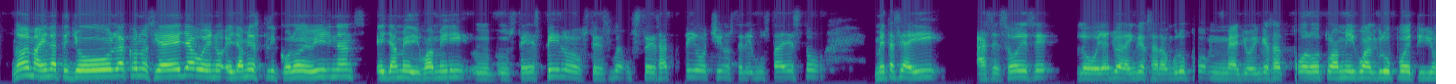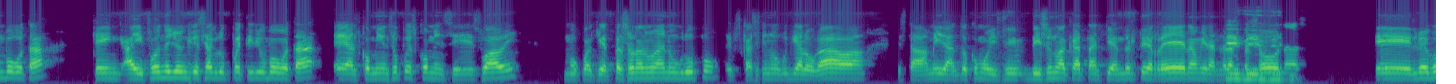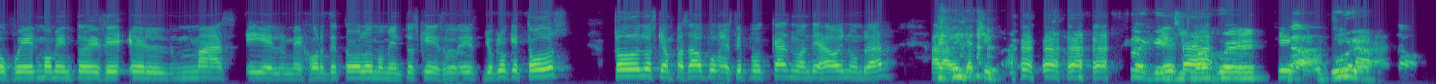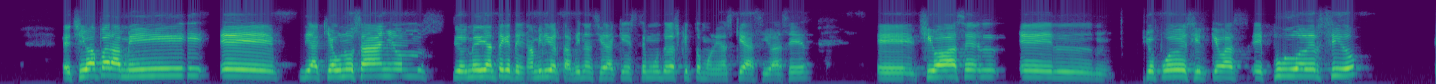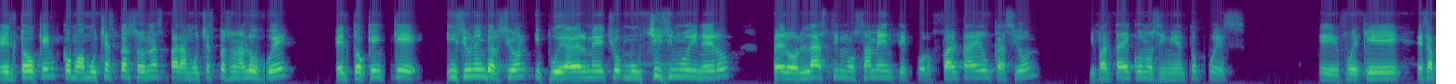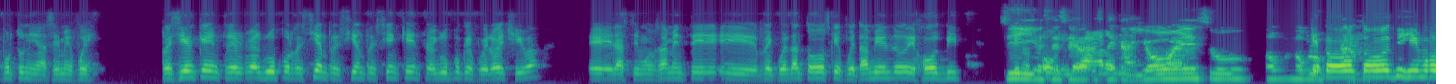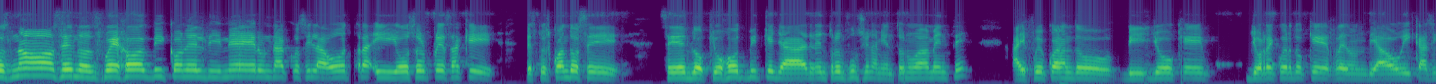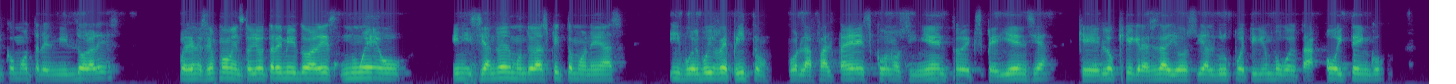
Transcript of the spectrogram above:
No, imagínate, yo la conocí a ella, bueno, ella me explicó lo de Binance, ella me dijo a mí, "U- usted es pilo, usted es, usted es activo, chino, usted le gusta esto, métase ahí, asesórese, lo voy a ayudar a ingresar a un grupo, me ayudó a ingresar por otro amigo al grupo de Ethereum Bogotá, que en- ahí fue donde yo ingresé al grupo de Ethereum Bogotá, Eh, al comienzo pues comencé suave, como cualquier persona nueva en un grupo, pues casi no dialogaba, estaba mirando, como dice, dice uno acá, tanteando el terreno, mirando a las Sí, sí, sí. personas, eh, luego fue el momento ese, el más y el mejor de todos los momentos que eso es. Yo creo que todos, todos los que han pasado por este podcast no han dejado de nombrar a la bella Chiva. Qué chiva fue la Chiva, Chiva, locura. no. Eh, Chiva para mí, eh, de aquí a unos años, Dios mediante que tenga mi libertad financiera aquí en este mundo de las criptomonedas, que así va a ser, eh, Chiva va a ser el, yo puedo decir que va, eh, pudo haber sido el token, como a muchas personas, para muchas personas lo fue, el token que hice una inversión y pude haberme hecho muchísimo dinero, pero lastimosamente por falta de educación y falta de conocimiento, pues eh, fue que esa oportunidad se me fue. Recién que entré al grupo, recién, recién, recién que entré al grupo que fue lo de Chiva, eh, lastimosamente eh, recuerdan todos que fue también lo de Hotbit, Sí, ese se, se cayó eso, no, no que todos, todos dijimos, no, se nos fue Hotbit con el dinero, una cosa y la otra, y oh sorpresa que después cuando se, se desbloqueó Hotbit, que ya entró en funcionamiento nuevamente, ahí fue cuando vi yo que, yo recuerdo que redondeado vi casi como tres mil dólares, pues en ese momento yo tres mil dólares nuevo, iniciando en el mundo de las criptomonedas y vuelvo y repito, por la falta de desconocimiento, de experiencia, que es lo que gracias a Dios y al grupo de Ethereum Bogotá hoy tengo,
